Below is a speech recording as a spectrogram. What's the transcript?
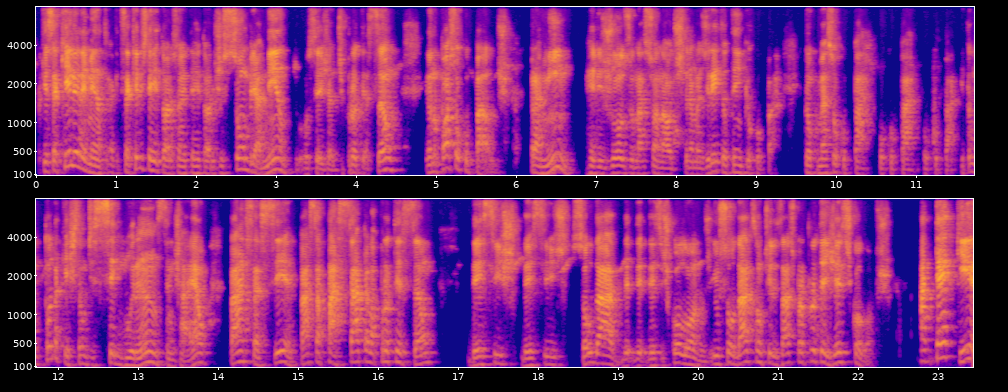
Porque se aquele elemento, se aqueles territórios são territórios de sombreamento, ou seja, de proteção, eu não posso ocupá-los. Para mim, religioso nacional de extrema-direita, eu tenho que ocupar. Então, eu começo a ocupar, ocupar, ocupar. Então, toda a questão de segurança em Israel passa a ser, passa a passar pela proteção desses, desses soldados, de, desses colonos. E os soldados são utilizados para proteger esses colonos. Até que,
